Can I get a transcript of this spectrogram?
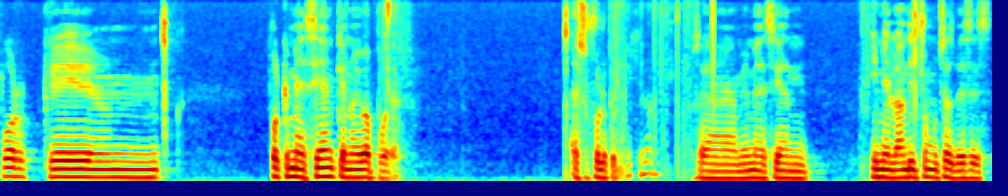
porque, mm, porque me decían que no iba a poder. Eso fue lo que me dijeron. O sea, a mí me decían, y me lo han dicho muchas veces,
